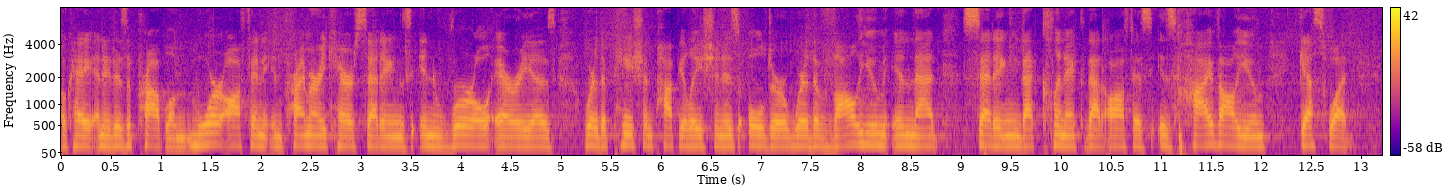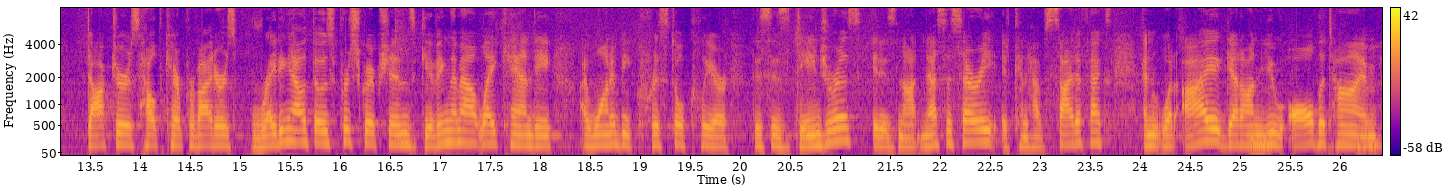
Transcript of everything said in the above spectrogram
Okay, and it is a problem more often in primary care settings, in rural areas where the patient population is older, where the volume in that setting, that clinic, that office is high volume. Guess what? Doctors, healthcare providers writing out those prescriptions, giving them out like candy. I want to be crystal clear. This is dangerous. It is not necessary. It can have side effects. And what I get on you all the time,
